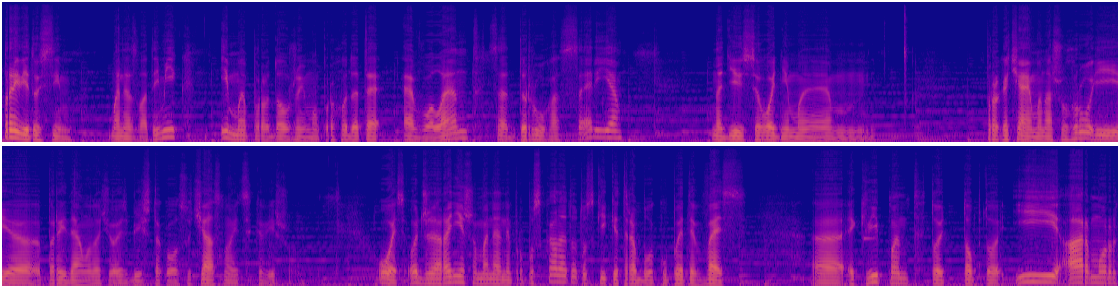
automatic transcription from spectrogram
Привіт усім! Мене звати Мік, і ми продовжуємо проходити Evoland. Це друга серія. Надіюсь, сьогодні ми прокачаємо нашу гру і е, перейдемо до чогось більш такого сучасного і цікавішого. Ось, отже, раніше мене не пропускали тут, оскільки треба було купити весь е, еквіпмент, то, тобто і армор,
